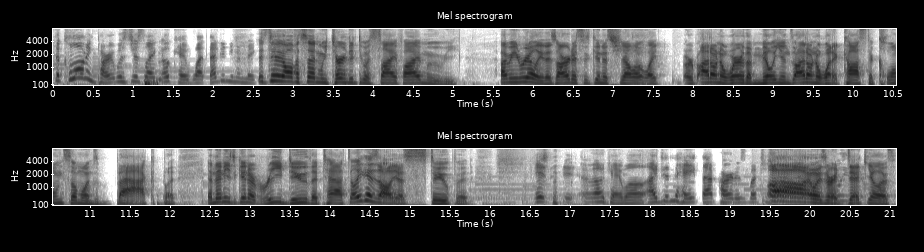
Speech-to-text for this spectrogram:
The cloning part was just like, okay, what? That didn't even make It's sense. all of a sudden we turned into a sci-fi movie. I mean, really, this artist is gonna shell out like, or I don't know where the millions. I don't know what it costs to clone someone's back, but and then he's gonna redo the tattoo. Like it's all just stupid. It, it- okay, well, I didn't hate that part as much. as Oh, it was ridiculous.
